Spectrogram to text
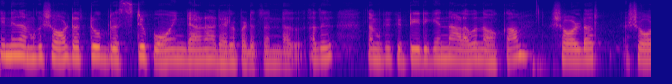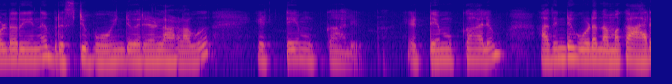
ഇനി നമുക്ക് ഷോൾഡർ ടു ബ്രസ്റ്റ് പോയിന്റാണ് അടയാളപ്പെടുത്തേണ്ടത്. അത് നമുക്ക് കിട്ടിയിരിക്കുന്ന അളവ് നോക്കാം. ഷോൾഡർ ഷോൾഡറിൽ നിന്ന് ബ്രസ്റ്റ് പോയിന്റ് വരെയുള്ള അളവ് എട്ടേ മുക്കാൽ എട്ടേ മുക്കാലും അതിന്റെ കൂടെ നമുക്ക് അര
